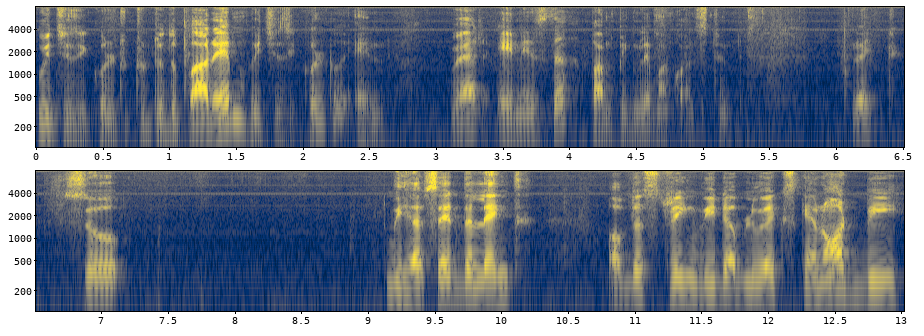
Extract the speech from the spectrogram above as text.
which is equal to 2 to the power m which is equal to n where n is the pumping lemma constant right. So, we have said the length of the string v w x cannot be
